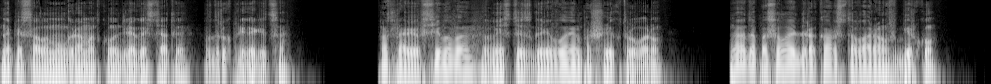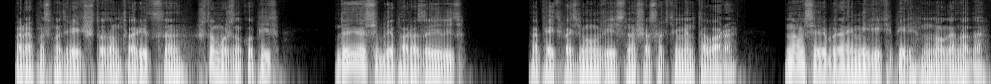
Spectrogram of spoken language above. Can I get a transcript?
Написал ему грамотку для гостяты, вдруг пригодится. Отправив Сивова, вместе с Горевоем пошли к Трувару. Надо посылать дракар с товаром в бирку. Пора посмотреть, что там творится, что можно купить, да и о себе пора заявить. Опять возьмем весь наш ассортимент товара. Нам серебра и меди теперь много надо.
